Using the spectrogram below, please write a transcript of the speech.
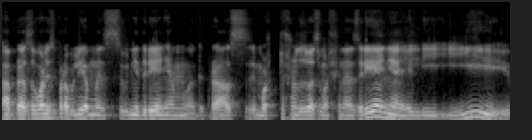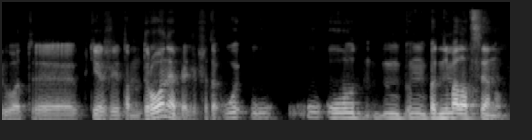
образовались проблемы с внедрением как раз, может, то, что называется машинное зрение или ИИ, вот, э, те же там дроны, опять же, что-то у- у- у- поднимало цену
